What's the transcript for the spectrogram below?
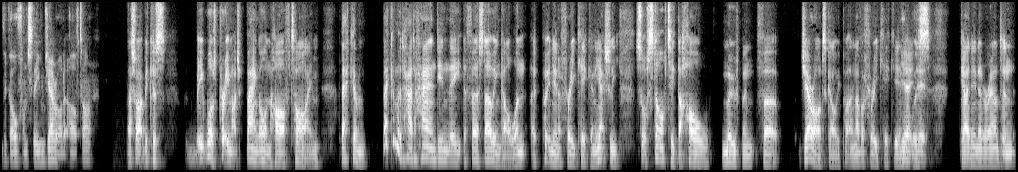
the goal from Steven Gerrard at half time. That's right, because it was pretty much bang on half time. Beckham Beckham had had a hand in the, the first Owen goal and uh, putting in a free kick, and he actually sort of started the whole movement for Gerrard's goal. He put another free kick in yeah, that was going in and around, and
